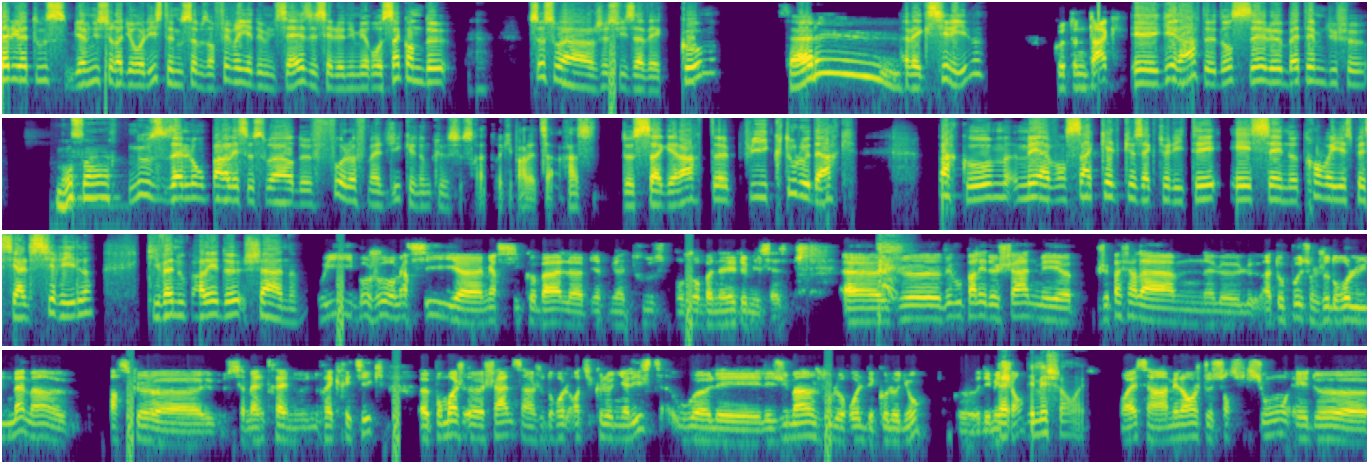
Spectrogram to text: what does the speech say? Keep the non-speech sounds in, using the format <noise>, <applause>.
Salut à tous, bienvenue sur Radio Rollist, nous sommes en février 2016 et c'est le numéro 52. Ce soir, je suis avec Com, Salut avec Cyril Guten Tag. et Gerhard dont c'est le baptême du feu. Bonsoir. Nous allons parler ce soir de Fall of Magic, donc euh, ce sera toi qui parles de ça, race de ça Gerhard, puis Cthulhu Dark par Com, mais avant ça, quelques actualités, et c'est notre envoyé spécial Cyril qui va nous parler de Shan. Oui, bonjour, merci, euh, merci Cobal, euh, bienvenue à tous, bonjour, bonne année 2016. Euh, je vais vous parler de Shan, mais euh, je vais pas faire la, le, le- un topo sur le jeu de rôle lui-même, hein, euh, parce que euh, ça mériterait une, une vraie critique. Euh, pour moi, euh, Shan, c'est un jeu de rôle anticolonialiste où euh, les, les humains jouent le rôle des coloniaux, euh, des méchants. Des méchants, ouais. Ouais, c'est un mélange de science-fiction et de euh,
